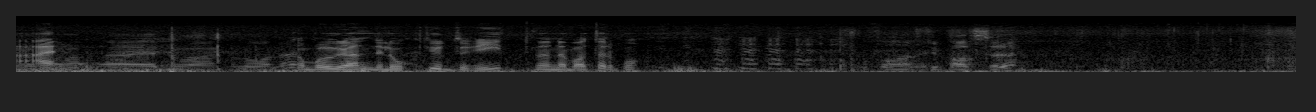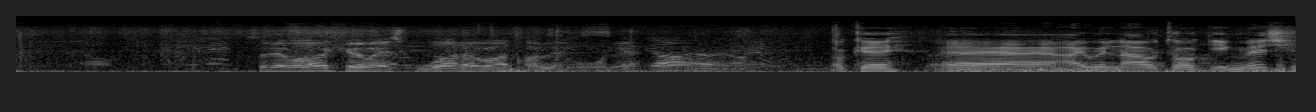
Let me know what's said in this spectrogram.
Nei. Det kan? Bruke den. Det lukter jo drit, men det er bare å ta det på. Du passer det. Så det var å kjøre i skoene og bare ta det rolig? Ja, ja, ja. Okay, uh, I will now talk English.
